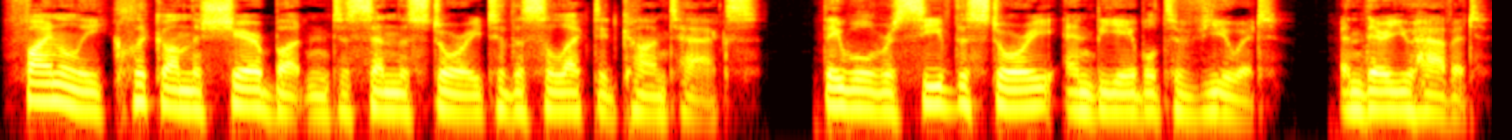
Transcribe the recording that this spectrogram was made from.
Finally, click on the share button to send the story to the selected contacts. They will receive the story and be able to view it. And there you have it.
